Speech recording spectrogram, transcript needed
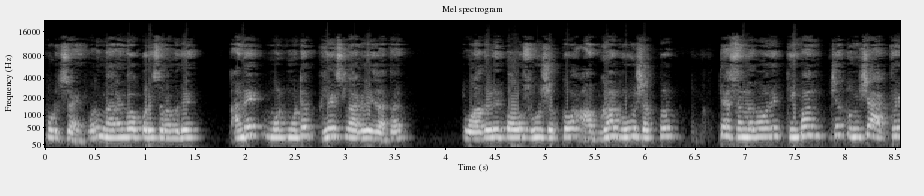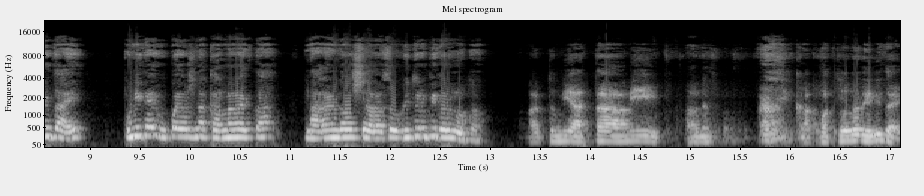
पुढचा आहे. परंतु नारायणगाव परिसरामध्ये अनेक मोठमोठे फ्लेस लागले जातात. वादळी पाऊस होऊ शकतो अपघात होऊ शकतो. त्या संदर्भामध्ये किमान जे तुमच्या अखत्यारीत आहे तुम्ही काही उपाययोजना करणार आहेत का? नारायणगाव शहराचं विद्रुपीकरण होतं. तुम्ही आता आम्ही पत्र दिलीच आहे.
